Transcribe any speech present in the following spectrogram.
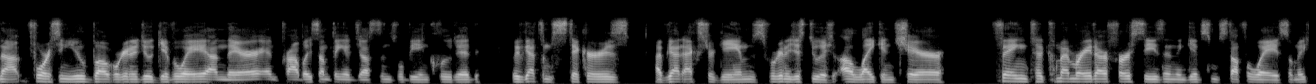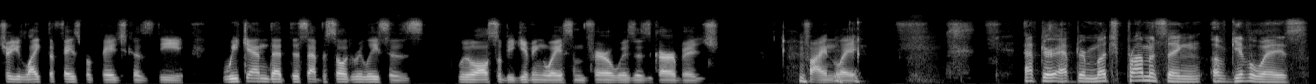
not forcing you, but we're gonna do a giveaway on there, and probably something of Justin's will be included. We've got some stickers. I've got extra games. We're gonna just do a, a like and share thing to commemorate our first season and give some stuff away. So make sure you like the Facebook page because the weekend that this episode releases, we will also be giving away some Feral Wizards garbage. Finally, after after much promising of giveaways,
